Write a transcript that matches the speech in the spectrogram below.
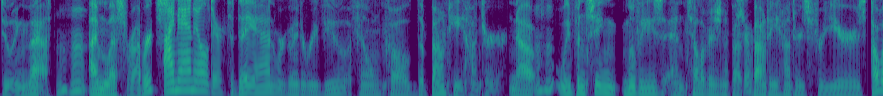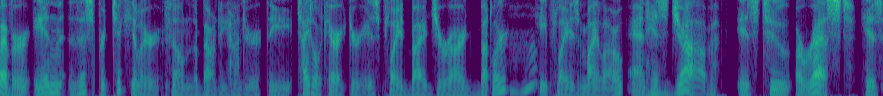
doing that. Mm-hmm. I'm Les Roberts. I'm Ann Elder. Today, Ann, we're going to review a film called The Bounty Hunter. Now, Mhm. we've been seeing movies and television about Sure. bounty hunters for years. However, in this particular film, The Bounty Hunter, the title character is played by Gerard Butler. Mhm. He plays Milo, and his job is to arrest his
